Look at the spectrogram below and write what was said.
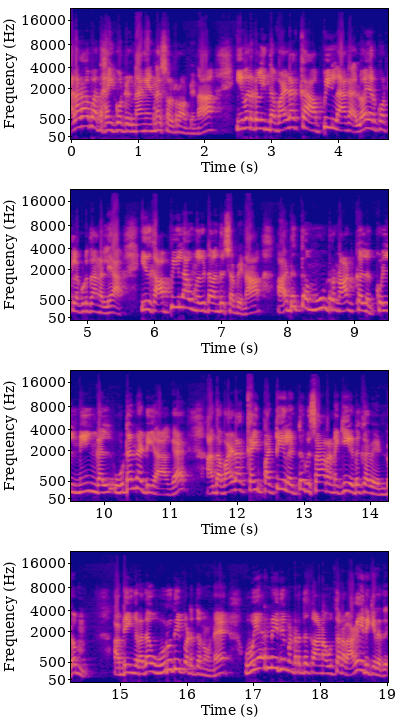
அலகாபாத் ஹைகோர்ட்டுக்கு நாங்கள் என்ன சொல்கிறோம் அப்படின்னா இவர்கள் இந்த வழக்கை அப்பீலாக லோயர் கோர்ட்டில் கொடுத்தாங்க இல்லையா? இதுக்கு அப்பீலாக உங்ககிட்ட வந்துச்சு அப்படின்னா அடுத்த மூன்று நாட்களுக்குள் நீங்கள் உடனடியாக அந்த வழக்கை பட்டியலிட்டு விசாரணைக்கு எடுக்க வேண்டும். அப்படிங்கிறத உறுதிப்படுத்தணும்னு உயர்நீதிமன்றத்துக்கான உத்தரவாக இருக்கிறது.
